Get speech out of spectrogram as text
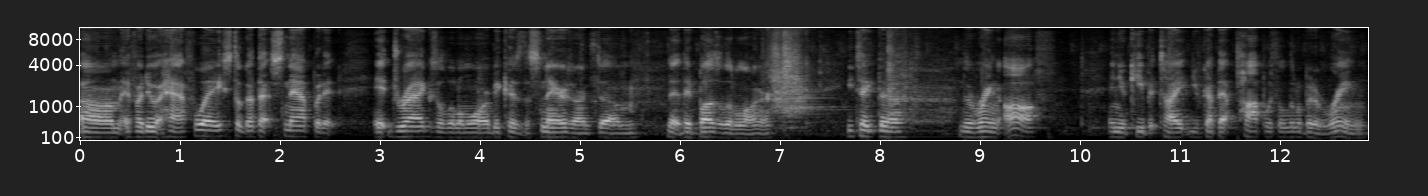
Um, if I do it halfway, still got that snap, but it it drags a little more because the snares aren't um, they, they buzz a little longer. You take the the ring off and you keep it tight. You've got that pop with a little bit of ring.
